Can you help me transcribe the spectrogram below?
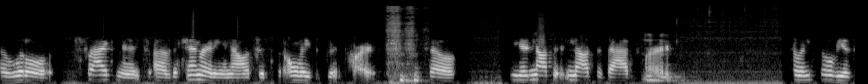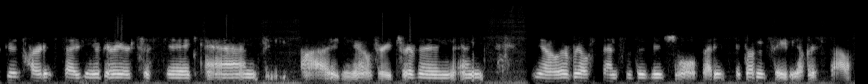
a little fragment of the handwriting analysis, but only the good part. so, you know, not the not the bad part. Mm-hmm. So in Sylvia's good part, it says, you know, very artistic and, uh, you know, very driven and, you know, a real sense of the visual, but it, it doesn't say the other stuff.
